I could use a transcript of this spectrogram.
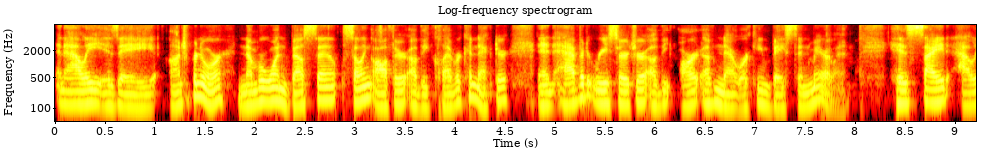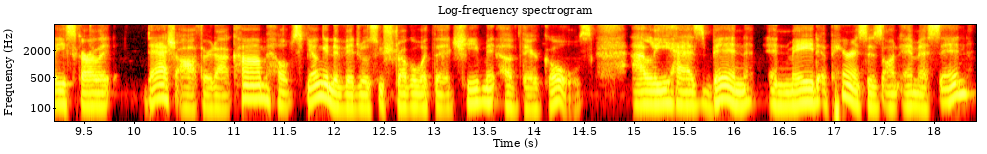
And Ali is a entrepreneur, number one best-selling author of The Clever Connector, and an avid researcher of the art of networking based in Maryland. His site, Ali Scarlett author.com helps young individuals who struggle with the achievement of their goals. Ali has been and made appearances on MSN,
